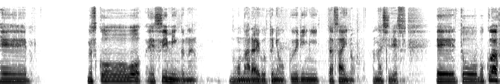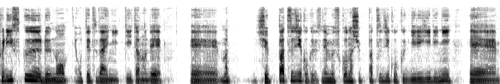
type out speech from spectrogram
えー、息子を、えー、スイミングのの習い事に送りに行った際の話です。えっ、ー、と、僕はフリースクールのお手伝いに行っていたので、えー、ま、出発時刻ですね、息子の出発時刻ギリギリに、えー、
